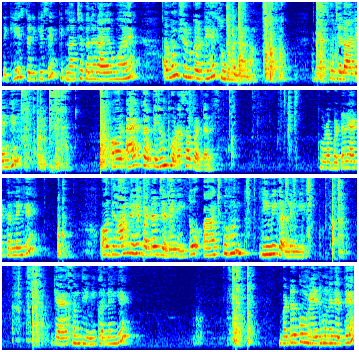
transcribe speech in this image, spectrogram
देखिए, इस तरीके से कितना अच्छा कलर आया हुआ है। अब हम शुरू करते हैं सूप बनाना। गैस को जला लेंगे और ऐड करते हैं हम थोड़ा सा बटर। थोड़ा बटर ऐड कर लेंगे। और ध्यान रहे, बटर जले नहीं तो आँच को हम धीमी कर लेंगे। गैस हम धीमी कर लेंगे। बटर को मेल्ट होने देते हैं।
